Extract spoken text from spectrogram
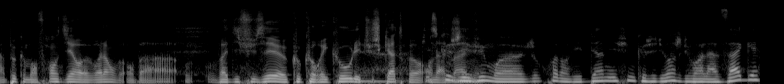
un peu comme en France dire, euh, voilà, on va, on va, on va diffuser euh, Cocorico ou les Tuches 4 euh, en Qu'est-ce que Allemagne. j'ai vu, moi? Je crois dans les derniers films que j'ai dû voir, j'ai dû voir La Vague,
